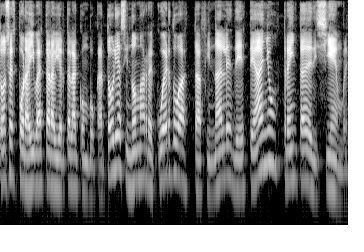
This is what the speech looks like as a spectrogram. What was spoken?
Entonces por ahí va a estar abierta la convocatoria, si no más recuerdo, hasta finales de este año, 30 de diciembre.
